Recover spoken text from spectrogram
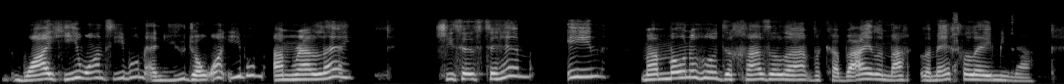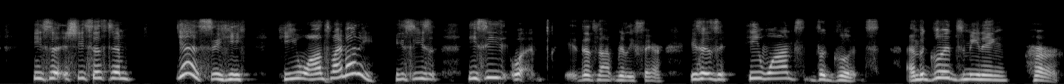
why he wants Yibum and you don't want Yibum? Amrale. She says to him, In mamonahu dechazala v'kabai lemechale mina. He says, she says to him, Yes, he he wants my money. He sees he sees well, that's not really fair. He says he wants the goods, and the goods meaning her,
